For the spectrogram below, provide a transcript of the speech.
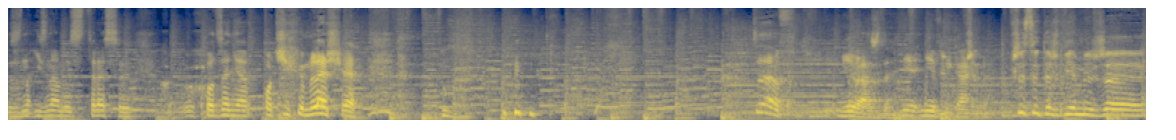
zna i znamy stresy chodzenia po cichym lesie. To nieważne, nie, nie wnikajmy. Wszyscy też wiemy, że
